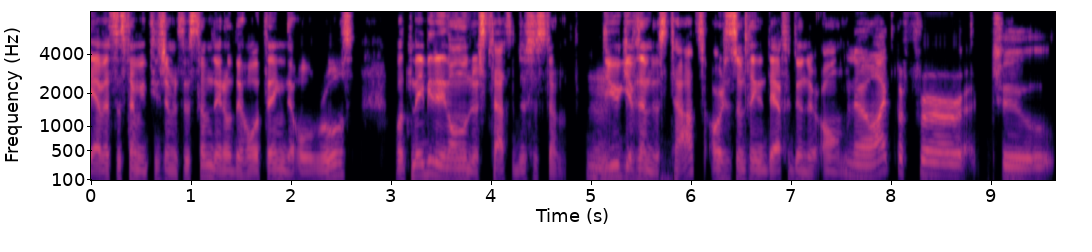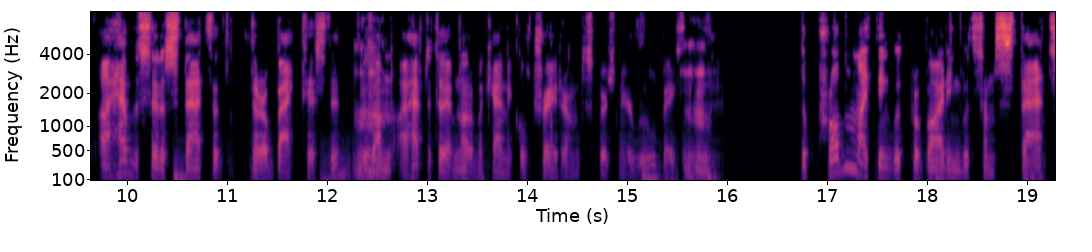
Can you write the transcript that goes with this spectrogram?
they have a system, we teach them the system, they know the whole thing, the whole rules, but maybe they don't know the stats of the system. Hmm. Do you give them the stats or is it something that they have to do on their own? No, I prefer to. I have a set of stats that, that are back tested because Mhm. I'm. I have to tell you, I'm not a mechanical trader. I'm discretionary rule based. hmm The problem I think with providing with some stats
